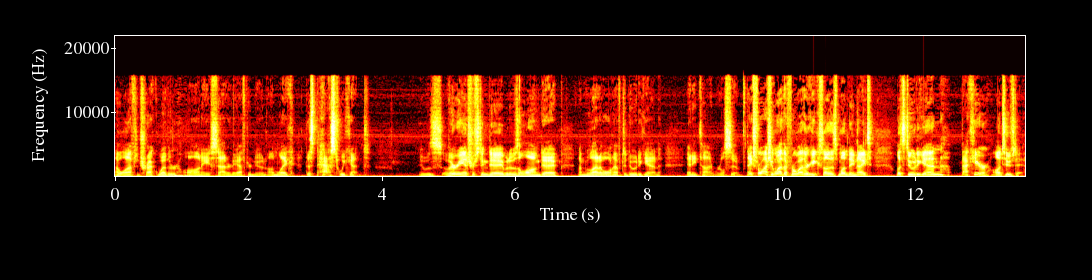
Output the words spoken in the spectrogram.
I won't have to track weather on a Saturday afternoon, unlike this past weekend. It was a very interesting day, but it was a long day. I'm glad I won't have to do it again anytime real soon. Thanks for watching Weather for Weather Geeks on this Monday night. Let's do it again back here on Tuesday.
